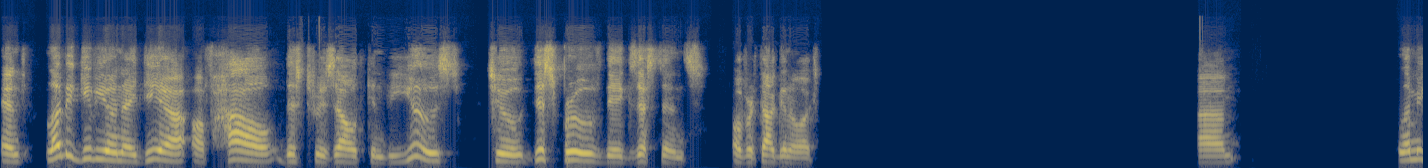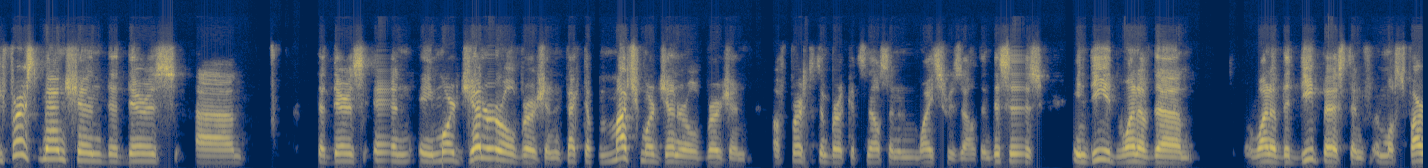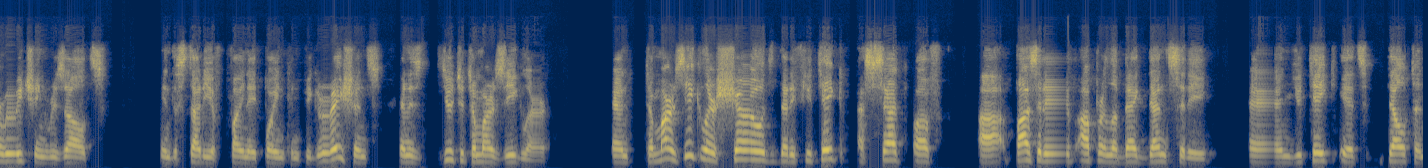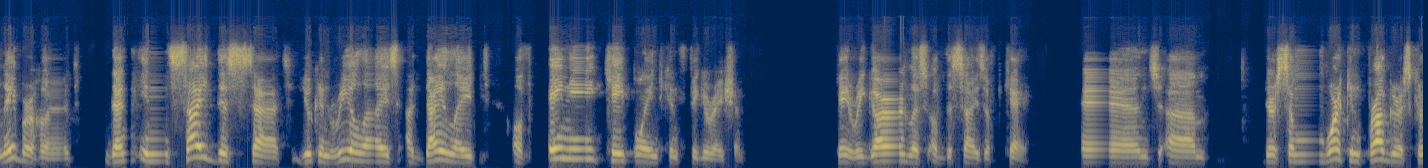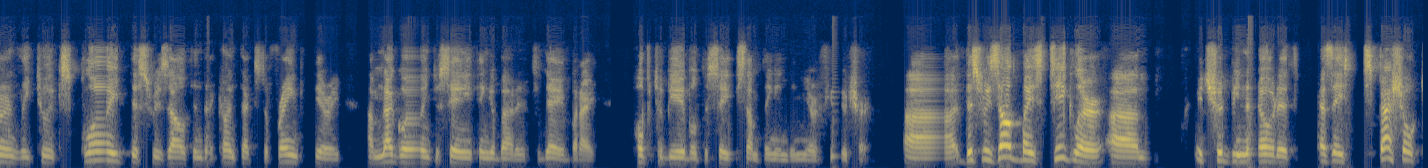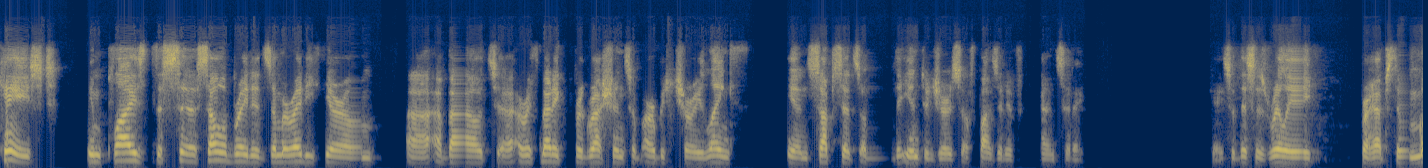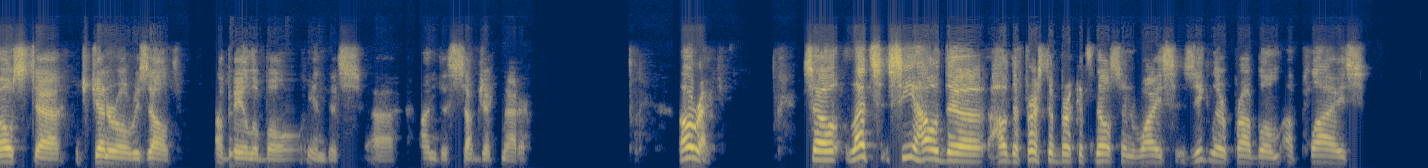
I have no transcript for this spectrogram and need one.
And let me give you an idea of how this result can be used to disprove the existence of orthogonal um, let me first mention that there's um, that there's an, a more general version, in fact, a much more general version of Furstenberg, Katznelson, and Weiss result. And this is indeed one of the one of the deepest and most far-reaching results in the study of finite point configurations and is due to Tamar Ziegler. And Tamar Ziegler showed that if you take a set of uh, positive upper Lebesgue density and you take its delta neighborhood, then inside this set, you can realize a dilate of any k-point configuration, okay, regardless of the size of k. And um, there's some work in progress currently to exploit this result in the context of frame theory. I'm not going to say anything about it today, but I hope to be able to say something in the near future. Uh, this result by Ziegler, um, it should be noted, as a special case, implies the celebrated Szemerédi theorem uh, about uh, arithmetic progressions of arbitrary length in subsets of the integers of positive density. Okay, so this is really perhaps the most uh, general result available in this, uh, on this subject matter. All right. So let's see how the how the Furstenberg Nelson Weiss Ziegler problem applies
